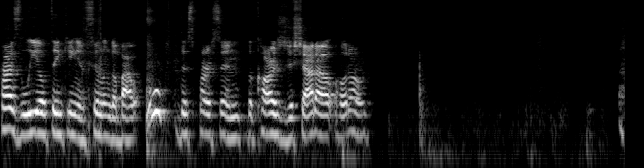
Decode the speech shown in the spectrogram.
How's Leo thinking and feeling about ooh, this person? The cards just shot out. Hold on.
